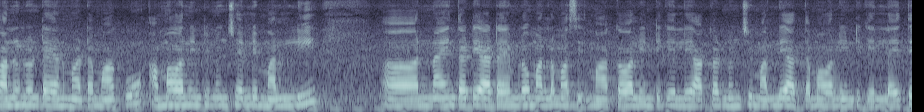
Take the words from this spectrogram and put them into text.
పనులు ఉంటాయన్నమాట మాకు. అమ్మ వాళ్ళ ఇంటి నుంచి వెళ్ళి మళ్ళీ నైన్ థర్టీ ఆ టైంలో మళ్ళీ మా మా అక్క వాళ్ళ ఇంటికి వెళ్ళి అక్కడ నుంచి మళ్ళీ అత్తమ్మ వాళ్ళ ఇంటికి వెళ్ళి అయితే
